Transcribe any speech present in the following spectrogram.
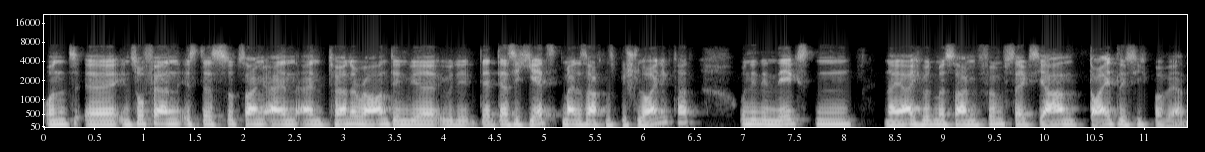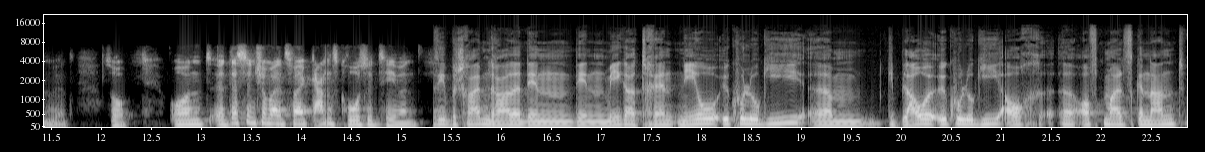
Und äh, insofern ist das sozusagen ein, ein Turnaround, den wir über die, der, der sich jetzt meines Erachtens beschleunigt hat und in den nächsten, naja, ich würde mal sagen, fünf, sechs Jahren deutlich sichtbar werden wird. So. Und äh, das sind schon mal zwei ganz große Themen. Sie beschreiben gerade den, den Megatrend Neoökologie, ähm, die blaue Ökologie auch äh, oftmals genannt.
